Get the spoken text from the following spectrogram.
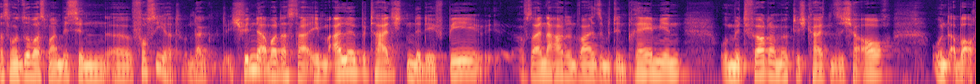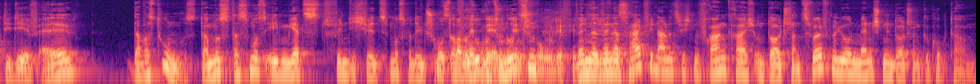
dass man sowas mal ein bisschen äh, forciert. Und da, ich finde aber, dass da eben alle Beteiligten, der DFB auf seine Art und Weise mit den Prämien und mit Fördermöglichkeiten sicher auch, und aber auch die DFL, da was tun muss. Da muss, das muss eben jetzt, finde ich, jetzt muss man den man versuchen zu nutzen. Schwung, wenn, wenn das Halbfinale zwischen Frankreich und Deutschland 12 Millionen Menschen in Deutschland geguckt haben,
